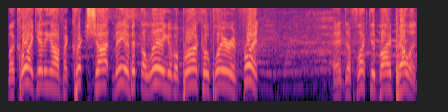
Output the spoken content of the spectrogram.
McCoy getting off a quick shot, may have hit the leg of a Bronco player in front, and deflected by Pelland.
